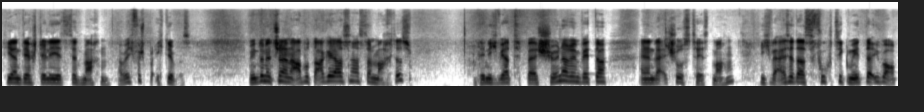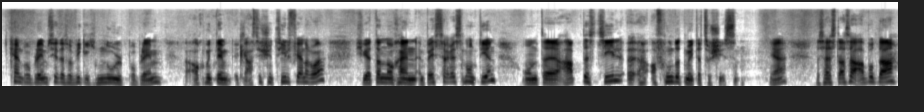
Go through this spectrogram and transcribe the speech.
hier an der Stelle jetzt nicht machen. Aber ich verspreche dir was. Wenn du nicht schon ein Abo dagelassen hast, dann mach das. Denn ich werde bei schönerem Wetter einen Weitschusstest machen. Ich weiß ja, dass 50 Meter überhaupt kein Problem sind, also wirklich null Problem, auch mit dem klassischen Zielfernrohr. Ich werde dann noch ein, ein besseres montieren und äh, habe das Ziel, äh, auf 100 Meter zu schießen. Ja? Das heißt, lass ein Abo da,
